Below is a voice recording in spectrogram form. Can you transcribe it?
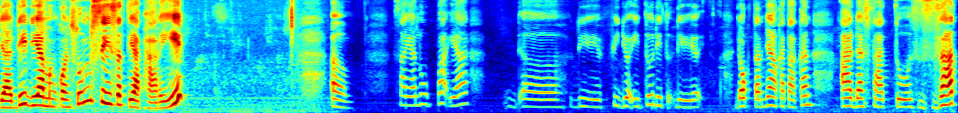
Jadi dia mengkonsumsi setiap hari um, saya lupa ya uh, di video itu di, di dokternya katakan ada satu zat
